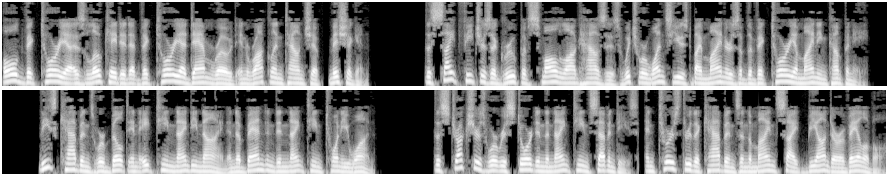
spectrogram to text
Old Victoria is located at Victoria Dam Road in Rockland Township, Michigan. The site features a group of small log houses which were once used by miners of the Victoria Mining Company. These cabins were built in 1899 and abandoned in 1921. The structures were restored in the 1970s, and tours through the cabins and the mine site beyond are available.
